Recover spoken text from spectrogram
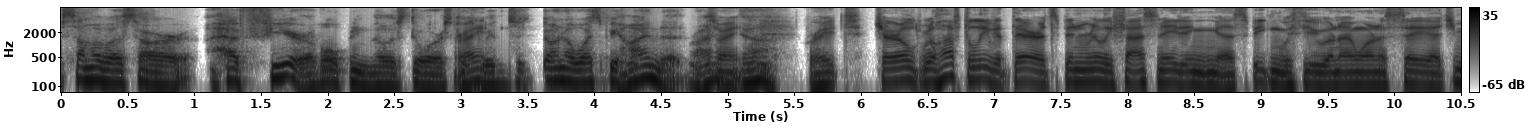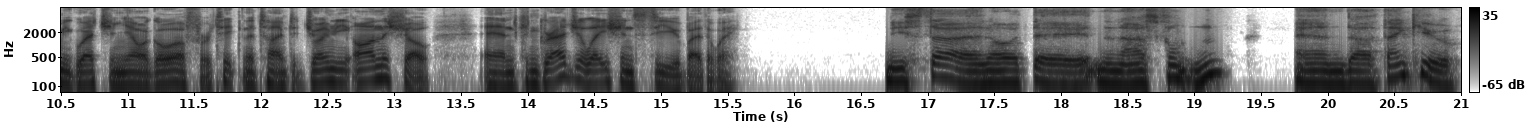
some of us are have fear of opening those doors because Right. we just don't know what's behind it right That's right. yeah Great. Gerald, we'll have to leave it there. It's been really fascinating uh, speaking with you. And I want to say, uh, Chi-Miigwech and Yawagoa, for taking the time to join me on the show. And congratulations to you, by the way. Nista no te nanaskum and uh, thank you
